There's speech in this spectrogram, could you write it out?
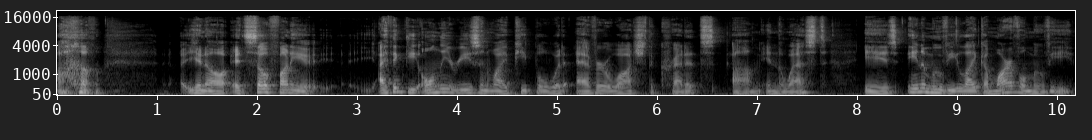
um, you know, it's so funny. I think the only reason why people would ever watch the credits um, in the West is in a movie like a Marvel movie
